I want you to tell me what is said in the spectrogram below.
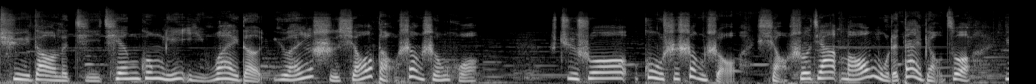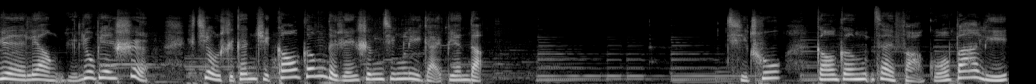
去到了几千公里以外的原始小岛上生活。据说，故事圣手小说家毛姆的代表作《月亮与六便士》，就是根据高更的人生经历改编的。起初，高更在法国巴黎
